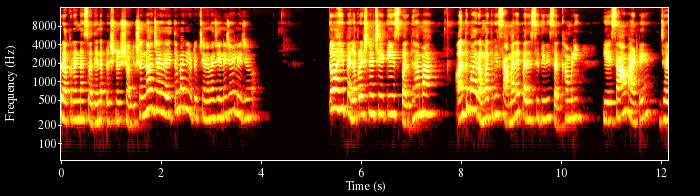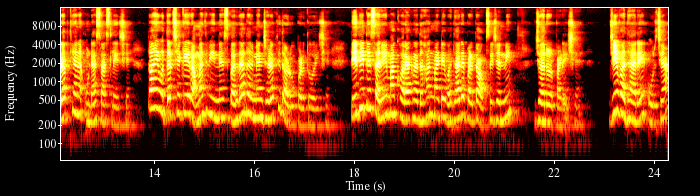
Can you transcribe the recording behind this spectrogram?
પ્રકરણના સ્વાધ્યાયના પ્રશ્નનું સોલ્યુશન ન જોયું હોય, તો મારી યુટ્યુબ ચેનલમાં જઈને જોઈ લેજો. તો અહીં પહેલો પ્રશ્ન છે કે સ્પર્ધામાં અંતમાં રમતવીર સામાન્ય પરિસ્થિતિની સરખામણી એ શા માટે ઝડપથી અને ઊંડા શ્વાસ લે છે? તો અહીં ઉત્તર છે કે રમતવીરને સ્પર્ધા દરમિયાન ઝડપથી દોડવું પડતું હોય છે. તેથી તે શરીરમાં ખોરાકના દહન માટે વધારે પડતા ઓક્સિજનની જરૂર પડે છે, જે વધારે ઊર્જા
